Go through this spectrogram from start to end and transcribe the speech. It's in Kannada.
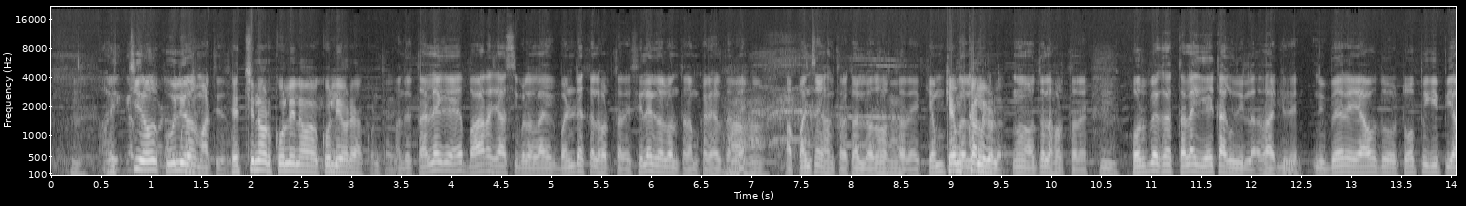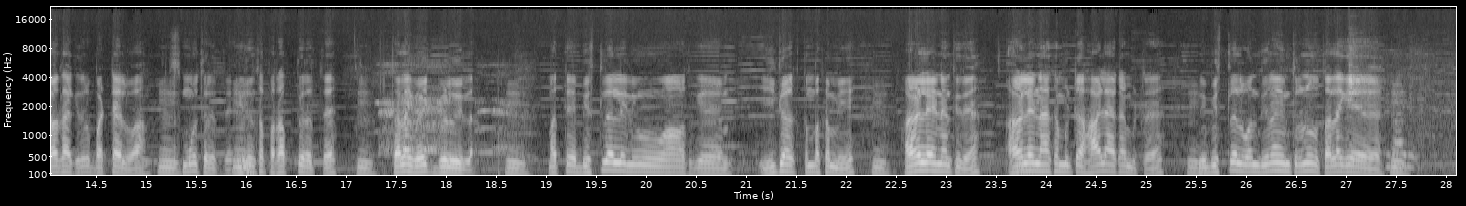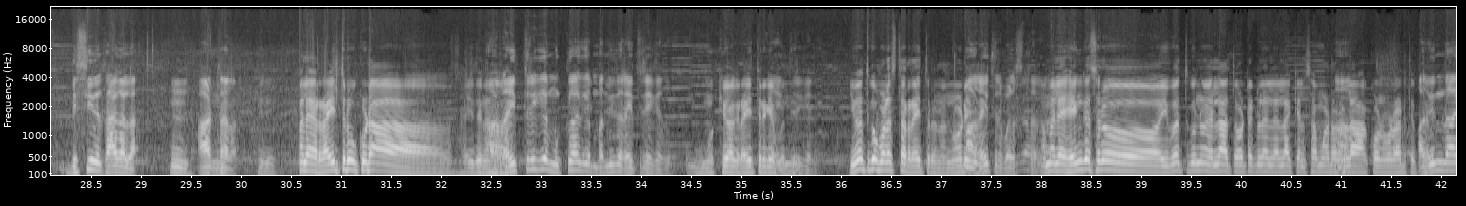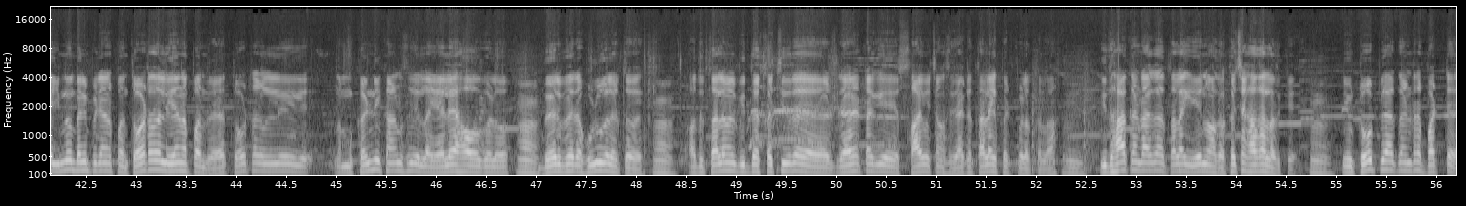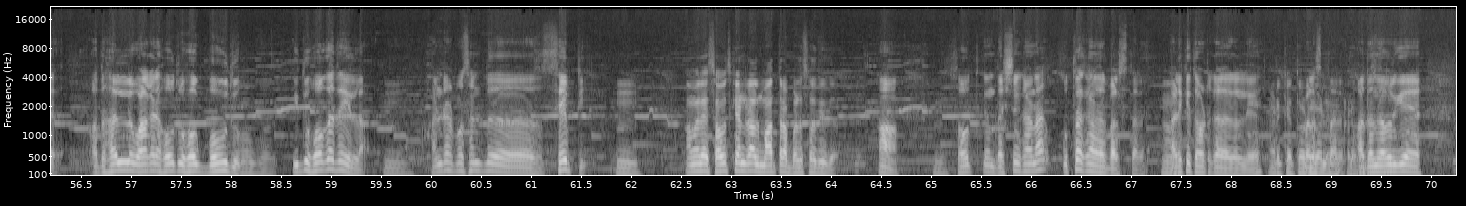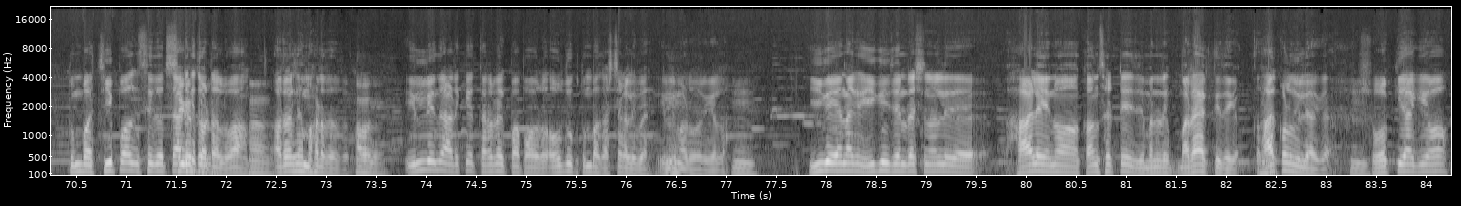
ಹೆಚ್ಚಿನವ್ರು ಕೂಲಿಯವ್ರು ಮಾಡ್ತಿದ್ರು. ಹೆಚ್ಚಿನವ್ರು ಕೂಲಿನ ಕೂಲಿಯವರೇ ಹಾಕೊಂತಾರೆ ಅಂದ್ರೆ ತಲೆಗೆ ಭಾರ ಜಾಸ್ತಿ ಬೀಳಲ್ಲ ಈಗ ಬಂಡೆ ಕಲ್ಲು ಹೊರ್ತಾರೆ ಸಿಲೆಗಲ್ಲು ಅಂತ ನಮ್ಮ ಕಡೆ ಹೇಳ್ತಾರೆ. ಆ ಪಂಚಂಗ ಹಾಕ್ತಾರೆ ಕಲ್ಲು ಅದು ಹೊರ್ತಾರೆ ಕೆಂಪು ಕಲ್ಲುಗಳು. ಹ್ಞೂ ಅದೆಲ್ಲ ಹೊರ್ತಾರೆ ಹೊರಬೇಕಾದ್ರೆ ತಲೆಗೆ ಏಟ್ ಆಗೋದಿಲ್ಲ ಅದು ಹಾಕಿದೆ ನೀವು ಬೇರೆ ಯಾವುದು ಟೋಪಿ ಗಿಪಿ ಯಾವ್ದು ಹಾಕಿದ್ರು ಬಟ್ಟೆ ಅಲ್ವಾ? ಸ್ಮೂತ್ ಇರುತ್ತೆ. ಇದೊಂದು ಸ್ವಲ್ಪ ರಫ್ ಇರುತ್ತೆ. ತಲೆಗೆ ವೆಯ್ಟ್ ಬೀಳುವುದಿಲ್ಲ ಮತ್ತೆ ಬಿಸಿಲಲ್ಲಿ ನೀವು ಅದಕ್ಕೆ ಈಗ ತುಂಬ ಕಮ್ಮಿ. ಹರಳೆಣ್ಣೆ ಅಂತಿದೆ. ಹರಳೆಣ್ಣೆ ಹಾಕೊಂಡ್ಬಿಟ್ರೆ ಹಾಳೆ ಹಾಕೊಂಡ್ಬಿಟ್ರೆ ನೀವು ಬಿಸಿಲಲ್ಲಿ ಒಂದು ದಿನ ನಿಂತ್ರೂ ತಲೆಗೆ ಬಿಸಿನ ತಾಗಲ್ಲ. ಆ ಥರ ಆಮೇಲೆ ರೈತರು ಕೂಡ ಇದನ್ನ ರೈತರಿಗೆ ಮುಖ್ಯವಾಗಿ ಬಂದಿದೆ ರೈತರಿಗೆ ಅದು. ಮುಖ್ಯವಾಗಿ ರೈತರಿಗೆ ಬಂದಿದೆ. ಇವತ್ತಿಗೂ ಬಳಸ್ತಾರೆ ರೈತರು ನಾನು ನೋಡಿ ರೈತರು ಬಳಸ್ತಾರೆ. ಆಮೇಲೆ ಹೆಂಗಸರು ಇವತ್ತಿಗೂ ಎಲ್ಲ ತೋಟಗಳಲ್ಲೆಲ್ಲ ಕೆಲಸ ಮಾಡೋರೆಲ್ಲ ಹಾಕೊಂಡು ಓಡಾಡ್ತಿರ್ತಾರೆ. ಅದರಿಂದ ಇನ್ನೊಂದು ಬೆನಿಫಿಟ್ ಏನಪ್ಪ ಅಂದ್ರೆ ತೋಟದಲ್ಲಿ ಏನಪ್ಪ ಅಂದ್ರೆ ತೋಟದಲ್ಲಿ ನಮ್ಮ ಕಣ್ಣಿಗೆ ಕಾಣಿಸೋದಿಲ್ಲ ಎಲೆ ಹಾವುಗಳು ಬೇರೆ ಬೇರೆ ಹುಳುಗಳು ಇರ್ತವೆ. ಅದು ತಲೆ ಮೇಲೆ ಬಿದ್ದ ಕಚ್ಚಿದ್ರೆ ಡೈರೆಕ್ಟ್ ಆಗಿ ಸಾಯುವ ಚಾನ್ಸ್ ಇದೆ ಯಾಕೆ ತಲೆಗೆ ಪೆಟ್ಟು ಬೀಳುತ್ತಲ್ಲ? ಇದು ಹಾಕೊಂಡಾಗ ತಲೆಗೆ ಏನು ಆಗ ಕಚ್ಚಕ್ಕೆ ಆಗಲ್ಲ ಅದಕ್ಕೆ. ನೀವು ಟೋಪಿ ಹಾಕೊಂಡ್ರೆ ಬಟ್ಟೆ ಅದು ಹಲ್ಲು ಒಳಗಡೆ ಹೋದ್ರೂ ಹೋಗಬಹುದು. ಇದು ಹೋಗೋದೇ ಇಲ್ಲ. ಹಂಡ್ರೆಡ್ ಪರ್ಸೆಂಟ್ ಸೇಫ್ಟಿ ಆಮೇಲೆ ಸೌತ್ ಕೆನರಲ್ಲಿ ಮಾತ್ರ ಬಳಸೋದು ಇದು ಹಾಂ. ಸೌತ್ ಕನ್ನಡ ದಕ್ಷಿಣ ಕನ್ನಡ ಉತ್ತರ ಕನ್ನಡದಲ್ಲಿ ಬಳಸ್ತಾರೆ. ಅಡಿಕೆ ತೋಟಗಳಲ್ಲಿ ಅಡಿಕೆ ತೋಟ ಬಳಸ್ತಾರೆ. ಅದನ್ನು ಅವರಿಗೆ ತುಂಬಾ ಚೀಪಾಗಿ ಸಿಗುತ್ತೆ ಅಡಿಕೆ ತೋಟ ಅಲ್ವಾ? ಅದರಲ್ಲೇ ಮಾಡೋದು ಅದು ಇಲ್ಲಿಂದ ಅಡಿಕೆ ತರಬೇಕು ಪಾಪ ಅವರು. ಅವ್ರದ್ದು ತುಂಬ ಕಷ್ಟಗಳಿವೆ ಇಲ್ಲಿ ಮಾಡುವವರಿಗೆಲ್ಲ. ಈಗ ಏನಾಗಿದೆ? ಈಗಿನ ಜನ್ರೇಷನಲ್ಲಿ ಹಾಳೆ ಏನೋ ಕಾನ್ಸೆಪ್ಟೇ ಮನೆ ಮರ ಆಗ್ತಿದೆ ಈಗ. ಅದು ಹಾಕೊಳ್ಳೋದಿಲ್ಲ ಈಗ. ಶೋಕಿಯಾಗಿಯೋ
